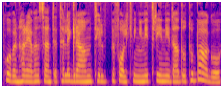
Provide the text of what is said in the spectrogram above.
Påven har även sänt ett telegram till befolkningen i Trinidad och Tobago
